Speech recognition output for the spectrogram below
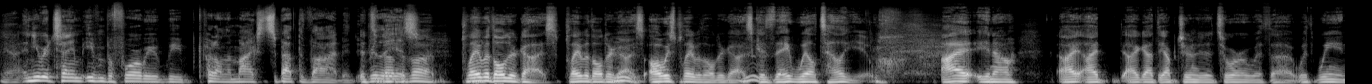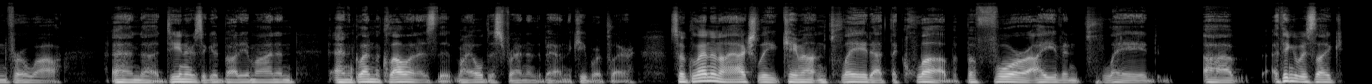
Yeah, and you were saying even before we, we put on the mics, it's about the vibe. It, it it's really about is. the vibe. Play with older guys. Play with older guys. Always play with older guys because they will tell you. I, you know, I, I, I got the opportunity to tour with uh, with Ween for a while, and uh, Deaner's a good buddy of mine, and and Glenn McClelland is the, my oldest friend in the band, the keyboard player. So Glenn and I actually came out and played at the club before I even played. Uh, I think it was like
